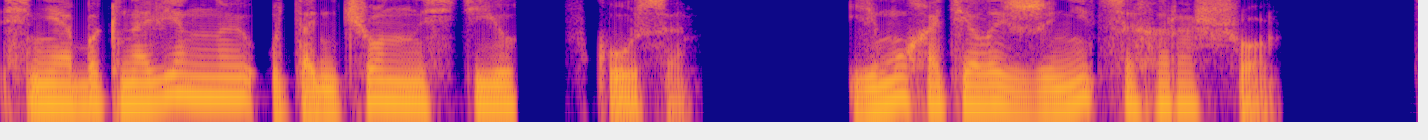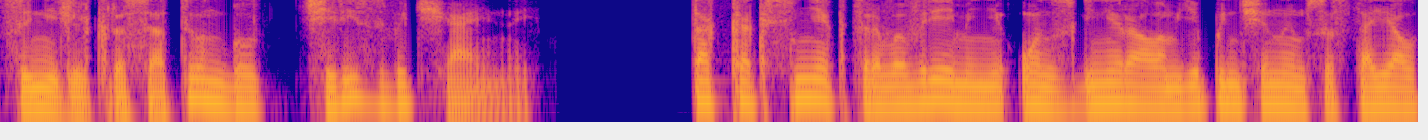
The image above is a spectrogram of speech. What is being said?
с необыкновенной утонченностью вкуса. Ему хотелось жениться хорошо. Ценитель красоты он был чрезвычайный. Так как с некоторого времени он с генералом Япончиным состоял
